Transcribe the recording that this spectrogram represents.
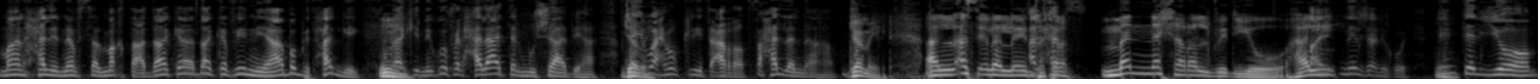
ما نحلل نفس المقطع ذاك ذاك في النيابه بتحقق. لكن نقول في الحالات المشابهة. جميل. اي واحد ممكن يتعرض؟ فحللناها. جميل. الأسئلة اللي انتشرت من نشر الفيديو؟ هل طيب نرجع نقول. مم. أنت اليوم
